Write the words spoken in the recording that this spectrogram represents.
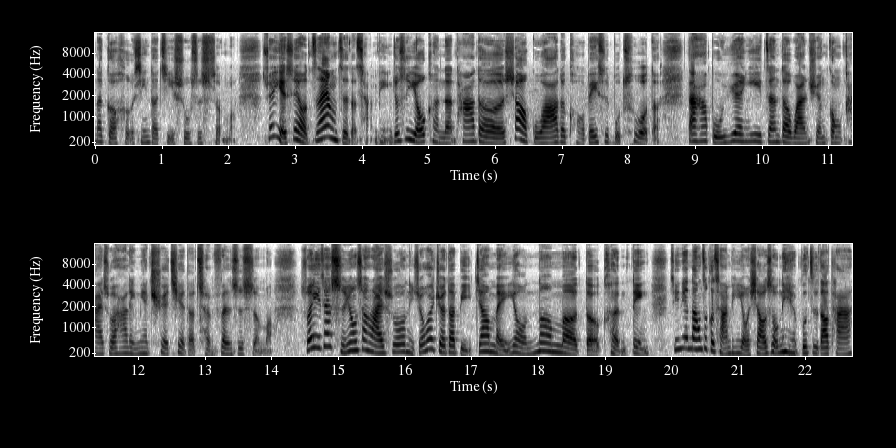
那个核心的技术是什么，所以也是有这样子的产品，就是有可能它的效果啊的口碑是不错的，但他不愿意真的完全公开说它里面确切的成分是什么，所以在使用上来说，你就会觉得比较没有那么的肯定。今天当这个产品有效的时候，你也不知道它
